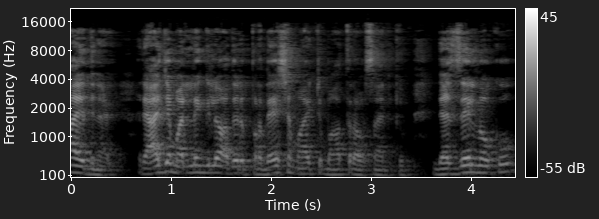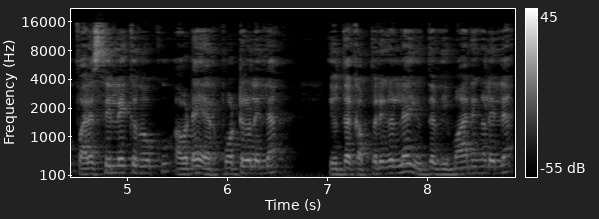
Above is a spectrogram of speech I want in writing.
ആയതിനാൽ രാജ്യമല്ലെങ്കിലോ അതൊരു പ്രദേശമായിട്ട് മാത്രം അവസാനിക്കും. ഗസയിൽ നോക്കൂ ഫലസ്തീനിലേക്ക് നോക്കൂ അവിടെ എയർപോർട്ടുകളില്ല യുദ്ധക്കപ്പലുകളില്ല യുദ്ധവിമാനങ്ങളില്ല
